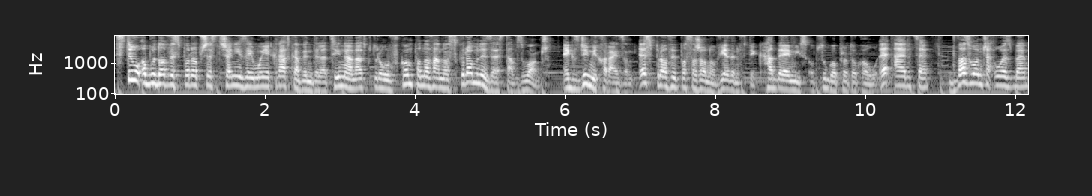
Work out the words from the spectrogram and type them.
Z tyłu obudowy sporo przestrzeni zajmuje kratka wentylacyjna, nad którą wkomponowano skromny zestaw złącz. XGMI Horizon S Pro wyposażono w jeden wtyk HDMI z obsługą protokołu EARC, dwa złącza USB,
